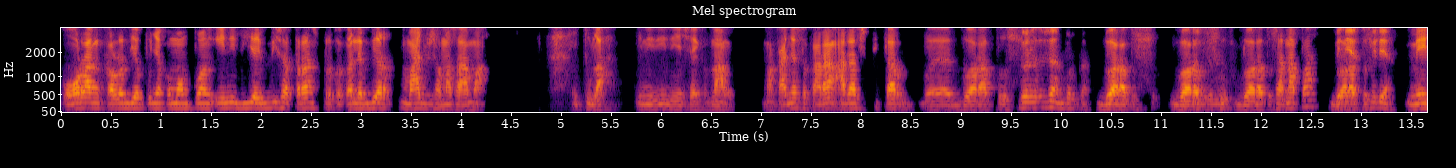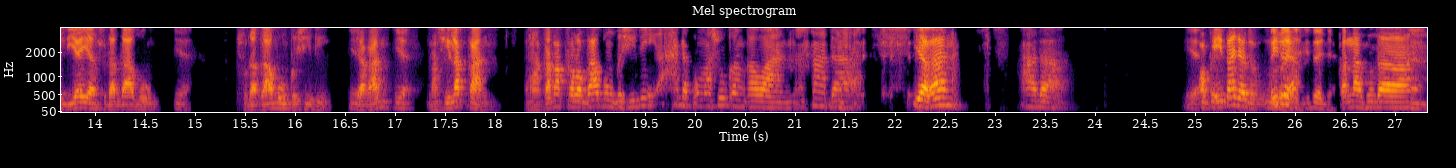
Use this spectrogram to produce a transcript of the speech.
Orang kalau dia punya kemampuan ini dia bisa transfer ke kalian biar maju sama-sama. Itulah ini ini yang saya kenal. Makanya sekarang ada sekitar eh, 200 Dua ratusan portal. 200 200 200-an apa? Media, 200 media. media yang sudah gabung. Ya. Sudah gabung ke sini, Ya, ya kan? ya. Nah, silakan. Nah, karena kalau gabung ke sini ada pemasukan kawan, ada. ya kan? Ada. Ya. Oke, itu aja dulu Itu ya. aja, itu aja. Karena sudah Nah.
